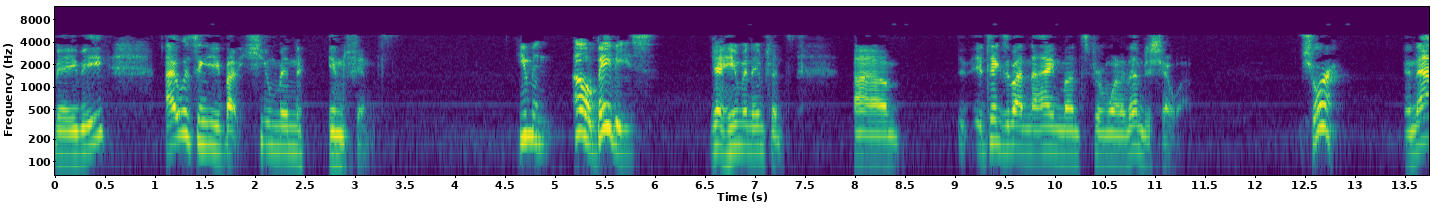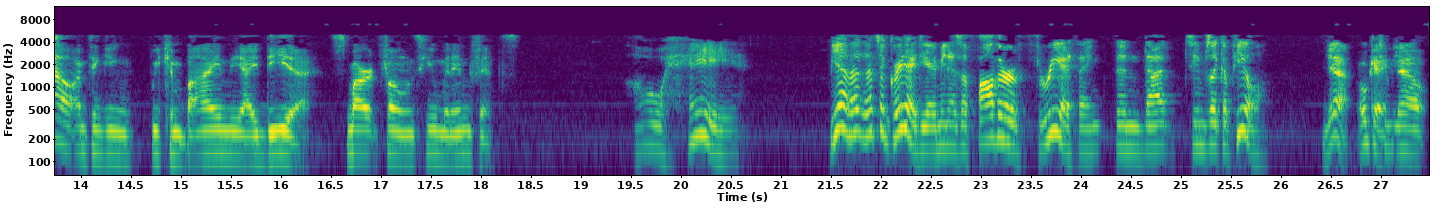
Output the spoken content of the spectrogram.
Maybe. I was thinking about human infants. Human. Oh, babies. Yeah, human infants. Um, it, it takes about nine months for one of them to show up. Sure. And now I'm thinking we combine the idea smartphones, human infants. Oh, hey. Yeah, that, that's a great idea. I mean, as a father of three, I think, then that seems like appeal. Yeah. Okay. Now,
